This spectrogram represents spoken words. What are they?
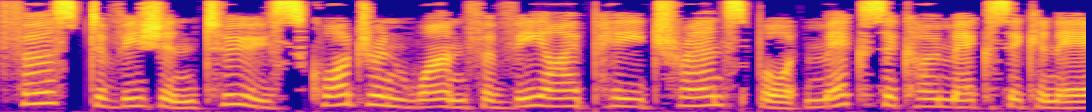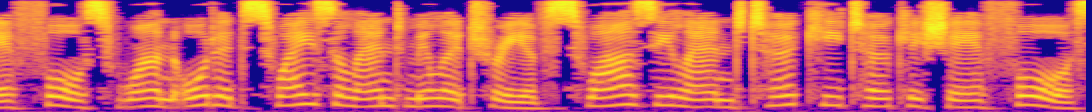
1st Division 2 Squadron 1 for VIP transport Mexico Mexican Air Force 1 ordered Swaziland Military of Swaziland Turkey Turkish Air Force,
